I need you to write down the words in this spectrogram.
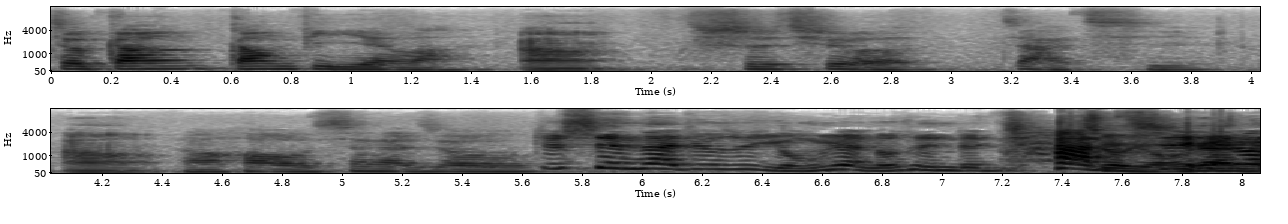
就刚刚毕业嘛，嗯失去了假期，嗯，然后现在就就现在就是永远都是你的假期就永远的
